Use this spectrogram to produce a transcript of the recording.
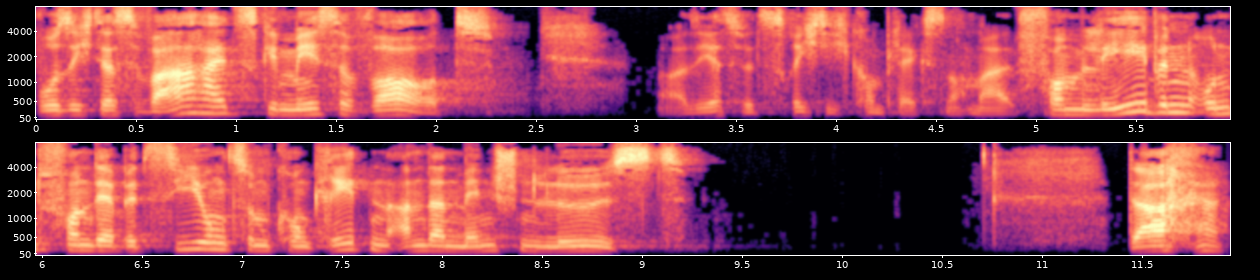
wo sich das wahrheitsgemäße Wort also jetzt wird es richtig komplex nochmal, vom Leben und von der Beziehung zum konkreten anderen Menschen löst. Da,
